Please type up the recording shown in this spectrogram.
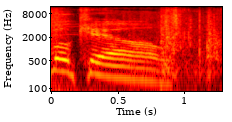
Double kill!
